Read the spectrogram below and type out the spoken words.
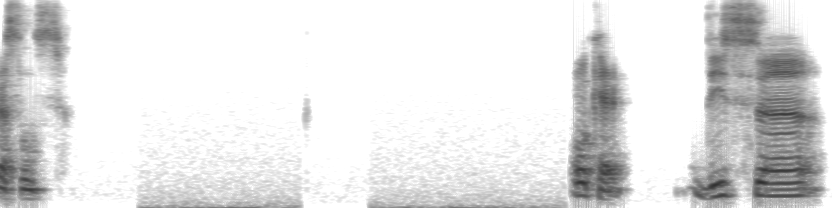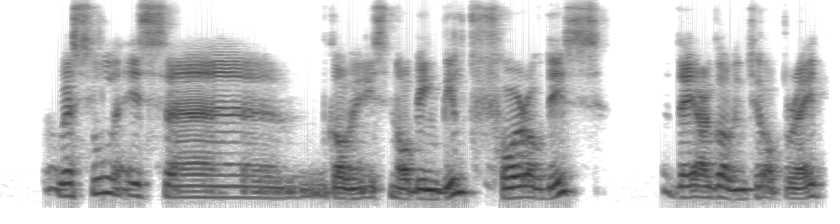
vessels. Okay, this uh, vessel is uh, going is now being built. Four of these, they are going to operate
